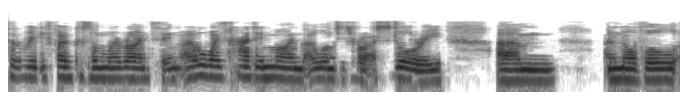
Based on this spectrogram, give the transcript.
to really focus on my writing, I always had in mind that I wanted to write a story. Um, a novel,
